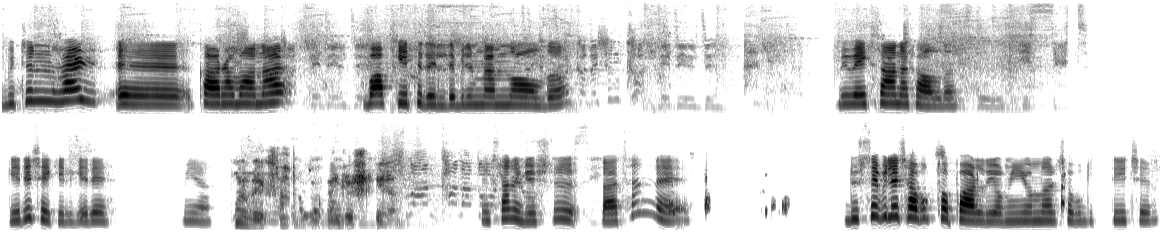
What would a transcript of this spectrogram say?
Bütün her e, kahramana buff getirildi bilmem ne oldu. Bir Vexana kaldı. Geri çekil geri. Mia. Ama Vexana zaten güçlü ya. Vexana güçlü zaten de. Düşse bile çabuk toparlıyor. Minyonları çabuk gittiği için.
